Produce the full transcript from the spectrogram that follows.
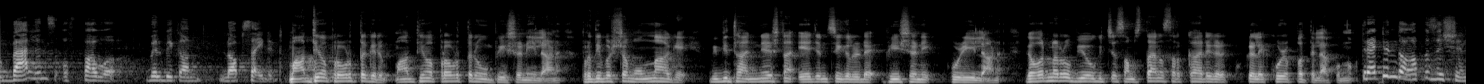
balance of power will become lopsided. മാധ്യമപ്രവർത്തകരും മാധ്യമപ്രവർത്തനവും ഭീഷണിയിലാണ് പ്രതിപക്ഷം ഒന്നാകെ വിവിധ അന്വേഷണ ഏജൻസികളുടെ ഭീഷണി കുഴിയിലാണ് ഗവർണർ ഉപയോഗിച്ച് സംസ്ഥാന സർക്കാരുകളെ കുഴപ്പത്തിലാക്കുന്നു Threaten the opposition.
